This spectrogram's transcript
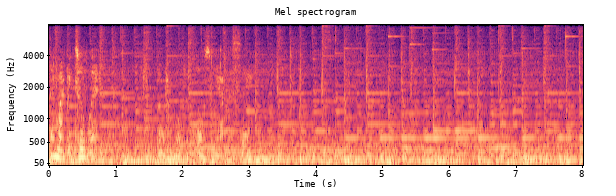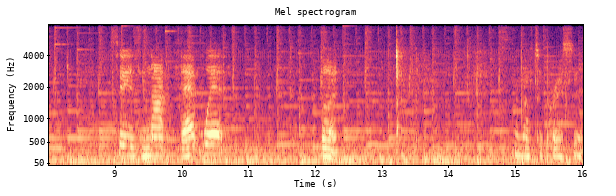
that might be too wet see. See, it's not that wet, but enough to press it.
